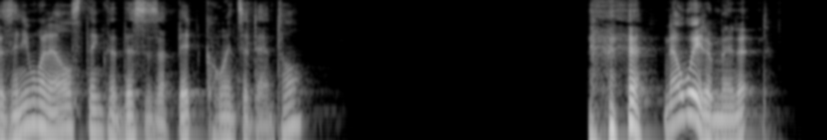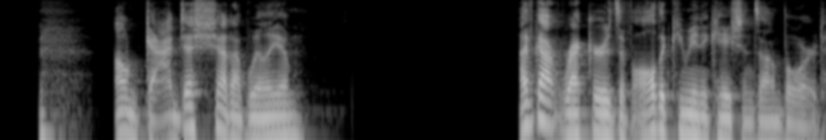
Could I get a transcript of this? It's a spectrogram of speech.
Does anyone else think that this is a bit coincidental? now, wait a minute. Oh, God, just shut up, William. I've got records of all the communications on board.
